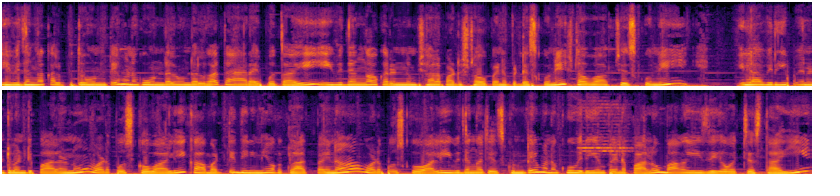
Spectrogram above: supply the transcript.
ఈ విధంగా కలుపుతూ ఉంటే మనకు ఉండలు ఉండలుగా తయారైపోతాయి. ఈ విధంగా ఒక రెండు నిమిషాల పాటు స్టవ్ పైన పెట్టేసుకొని స్టవ్ ఆఫ్ చేసుకొని ఇలా విరిగిపోయినటువంటి పాలను వడపోసుకోవాలి. కాబట్టి దీనిని ఒక క్లాత్ పైన వడపోసుకోవాలి. ఈ విధంగా చేసుకుంటే మనకు విరిగిపోయిన పాలు బాగా ఈజీగా వచ్చేస్తాయి.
